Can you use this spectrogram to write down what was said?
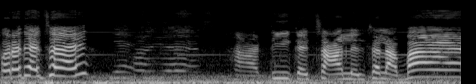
परत यायचं आहे हा ठीक आहे. चालेल. चला बाय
